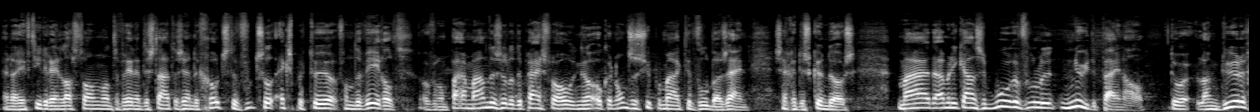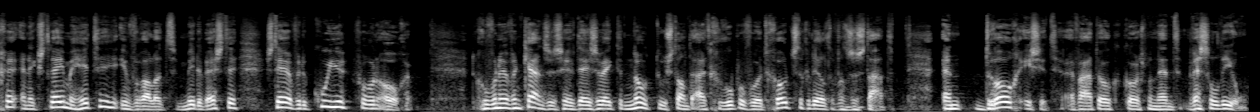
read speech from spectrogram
En daar heeft iedereen last van, want de Verenigde Staten zijn de grootste voedselexporteur van de wereld. Over een paar maanden zullen de prijsverhogingen ook in onze supermarkten voelbaar zijn, zeggen deskundo's. Maar de Amerikaanse boeren voelen nu de pijn al. Door langdurige en extreme hitte, in vooral het Middenwesten, sterven de koeien voor hun ogen. De gouverneur van Kansas heeft deze week de noodtoestand uitgeroepen... voor het grootste gedeelte van zijn staat. En droog is het, ervaart ook correspondent Wessel de Jong.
